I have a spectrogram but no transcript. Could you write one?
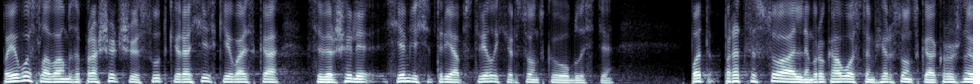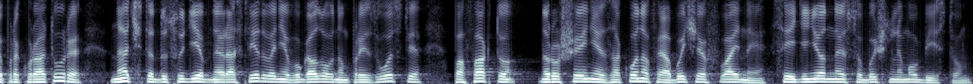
По его словам, за прошедшие сутки российские войска совершили 73 обстрела Херсонской области. Под процессуальным руководством Херсонской окружной прокуратуры начато досудебное расследование в уголовном производстве по факту нарушения законов и обычаев войны, соединенное с умышленным убийством.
